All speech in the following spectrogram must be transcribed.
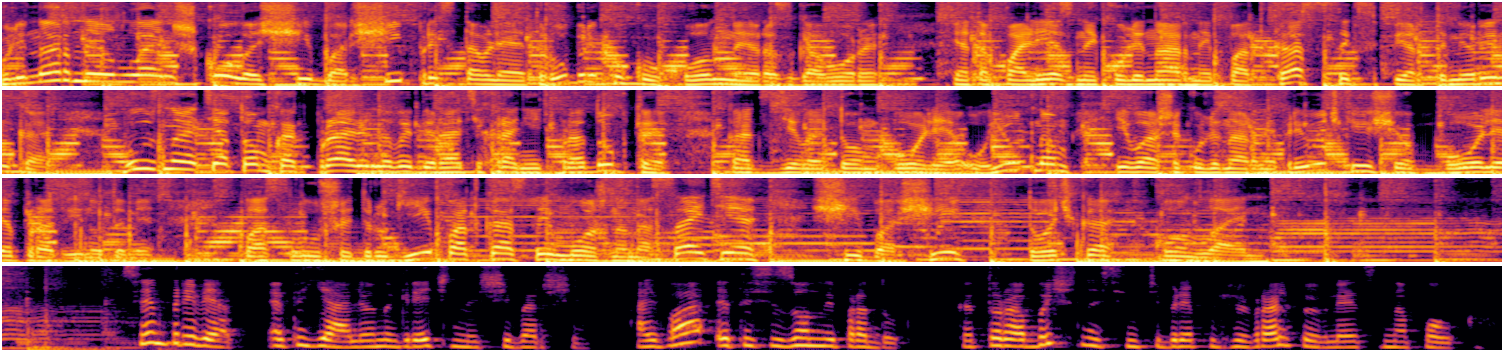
Кулинарная онлайн-школа «Щи-борщи» представляет рубрику «Кухонные разговоры». Это полезный кулинарный подкаст с экспертами рынка. Вы узнаете о том, как правильно выбирать и хранить продукты, как сделать дом более уютным и ваши кулинарные привычки еще более продвинутыми. Послушать другие подкасты можно на сайте щиборщи.онлайн. Всем привет! Это я, Алена Гречина Щиборщи. Айва – это сезонный продукт которая обычно с сентября по февраль появляется на полках.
